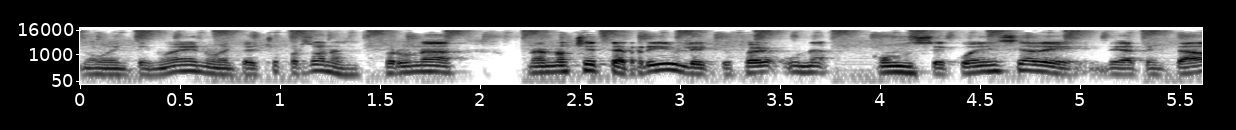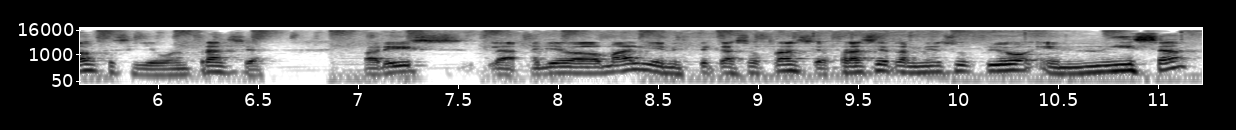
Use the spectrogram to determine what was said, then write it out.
99, 98 personas. Fue una, una noche terrible que fue una consecuencia de, atentados que se llevó en Francia. París la ha llevado mal y en este caso Francia. Francia también sufrió en Niza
